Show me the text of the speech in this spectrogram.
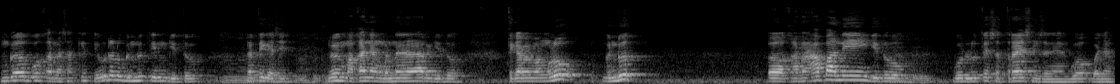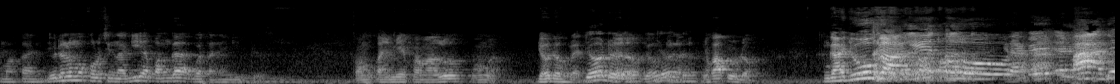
enggak gua karena sakit. Ya udah lu gendutin gitu. Hmm. ngerti gak sih? Lu makan yang benar gitu. Ketika memang lu gendut eh, karena apa nih? Gitu. Hmm. gua dulu teh stres misalnya gua banyak makan. Ya udah lu mau kurusin lagi apa enggak gua tanya gitu. Kalau mukanya mirip sama lu, mau nggak? jodoh berarti. Jodoh, jodoh, jodoh. lah. Nyokap lu dong. Enggak juga gitu. Epe, Epa aja.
